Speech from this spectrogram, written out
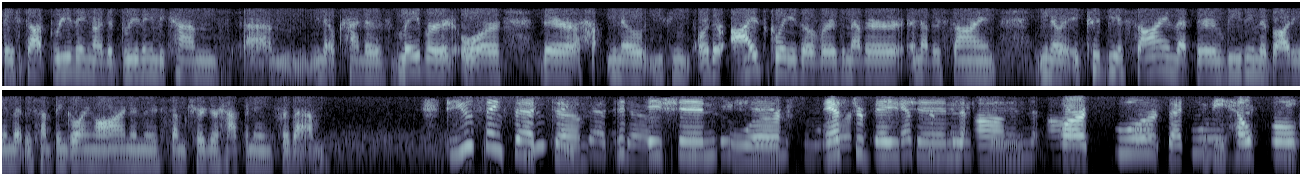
they stop breathing or the breathing becomes um you know kind of labored or their you know you can or their eyes glaze over is another another sign you know, it could be a sign that they're leaving their body and that there's something going on and there's some trigger happening for them. Do you think that, you think um, that, meditation, meditation or or masturbation, um, are tools that can be helpful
